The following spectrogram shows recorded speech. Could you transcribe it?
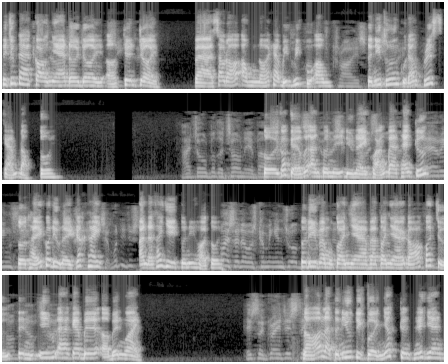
thì chúng ta còn nhà đời đời ở trên trời. Và sau đó ông nói ra bí quyết của ông. Tình yêu thương của Đấng Christ cảm động tôi. Tôi có kể với Anthony điều này khoảng 3 tháng trước. Tôi thấy có điều này rất hay. Anh đã thấy gì? Tony hỏi tôi. Tôi đi vào một tòa nhà và tòa nhà đó có chữ tình yêu agape ở bên ngoài. Đó là tình yêu tuyệt vời nhất trên thế gian.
